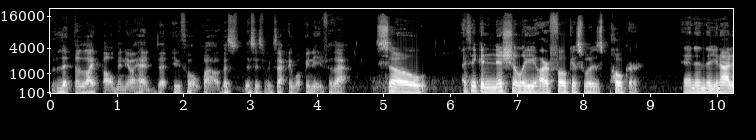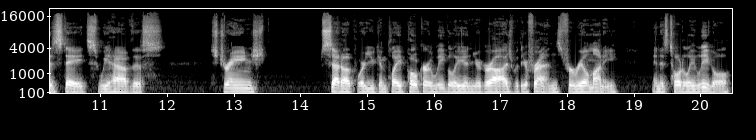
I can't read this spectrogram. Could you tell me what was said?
lit the light bulb in your head that you thought, wow, this this is exactly what we need for that? So I think initially our focus was poker. And in the United States, we have this strange setup where you can play poker legally in your garage with your friends for real money and it's totally legal.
